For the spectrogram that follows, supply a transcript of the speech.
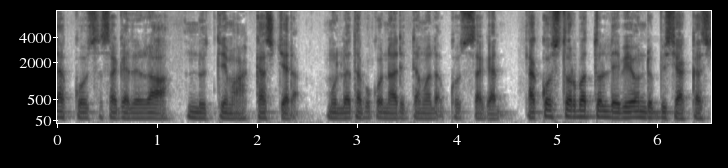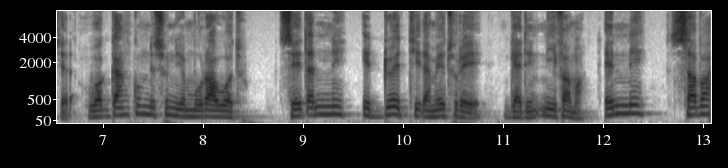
lakkoofsa sagalirraa nutti hima akkas jedha. Mul'ata boqonnaa diddama lakkoofsa sagal. Lakkoofsa torbatti ol deebi'ee dubbise akkas jedha. Waggaan kumni sun yommuu raawwatu seexanni iddoo itti hidhamee ture. Gadi hin dhiifama. Inni saba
